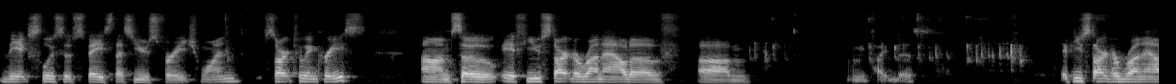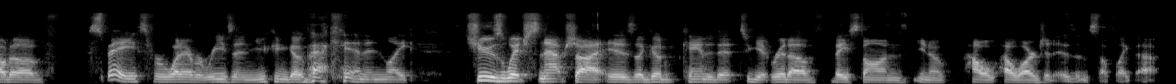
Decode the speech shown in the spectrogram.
the exclusive space that's used for each one start to increase. Um, so if you start to run out of, um, let me type this. If you start to run out of space for whatever reason, you can go back in and like choose which snapshot is a good candidate to get rid of based on you know how how large it is and stuff like that.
